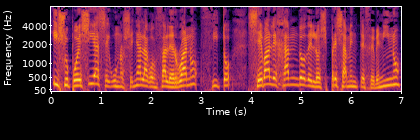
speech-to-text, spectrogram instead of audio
y su poesía, según nos señala González Ruano, cito, se va alejando de lo expresamente femenino,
